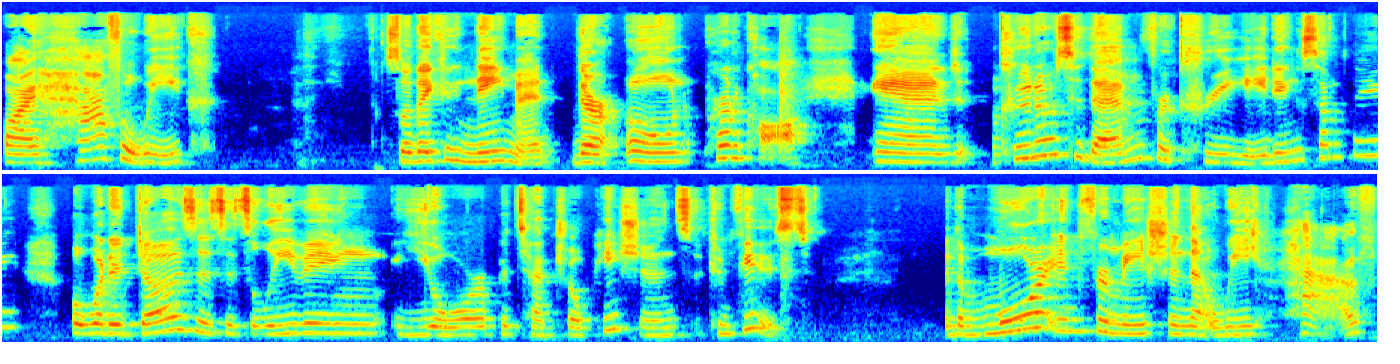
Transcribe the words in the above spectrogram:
by half a week so they can name it their own protocol. And kudos to them for creating something. But what it does is it's leaving your potential patients confused. The more information that we have,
